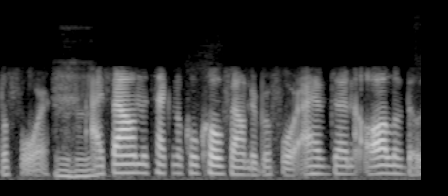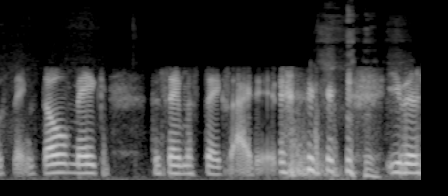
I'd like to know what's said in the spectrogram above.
before. Mhm. I found the technical co-founder before. I have done all of those things. Don't make the same mistakes I did. Either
